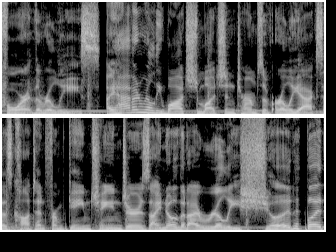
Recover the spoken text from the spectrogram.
for the release. I haven't really watched much in terms of early access content from Game Changers. I know that I really should, but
